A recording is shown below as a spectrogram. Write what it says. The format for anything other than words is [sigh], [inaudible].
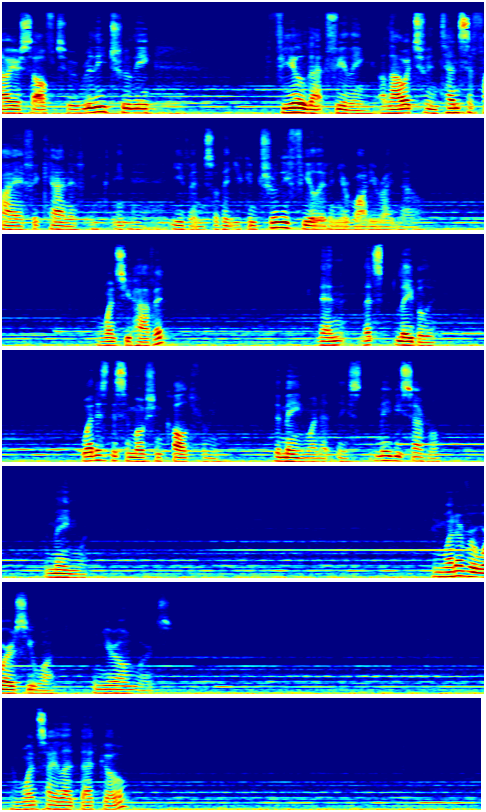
allow yourself to really truly feel that feeling. Allow it to intensify if it can, if even so that you can truly feel it in your body right now. And once you have it, then let's label it. What is this emotion called for me? The main one, at least. Maybe several. The main one. In whatever words you want, in your own words. And once I let that go,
